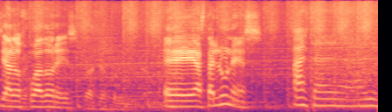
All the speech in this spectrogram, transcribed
a y a los jugadores. Gracias por invitarme. Eh, hasta el lunes. Hasta luego.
